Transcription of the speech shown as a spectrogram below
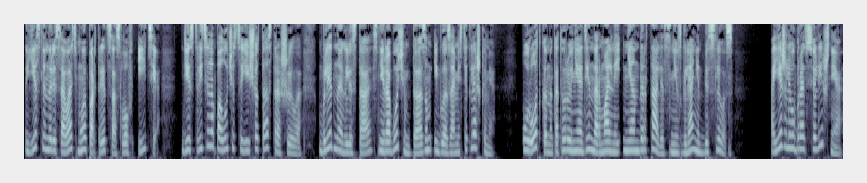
Если нарисовать мой портрет со слов Ити — действительно получится еще та страшила. Бледная глиста с нерабочим тазом и глазами-стекляшками. Уродка, на которую ни один нормальный неандерталец не взглянет без слез. А ежели убрать все лишнее,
